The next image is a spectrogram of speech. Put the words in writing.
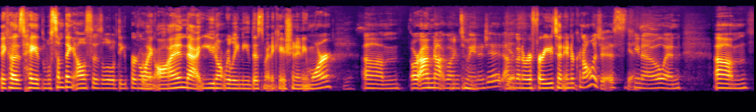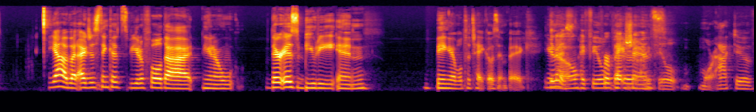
because, hey, well, something else is a little deeper going on that you don't really need this medication anymore. Um, or I'm not going to manage it. I'm Yes. going to refer you to an endocrinologist, you know, and um, yeah, but I just think it's beautiful that, you know, there is beauty in being able to take Ozempic, you There is. know, I feel for better. patients. I feel more active.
